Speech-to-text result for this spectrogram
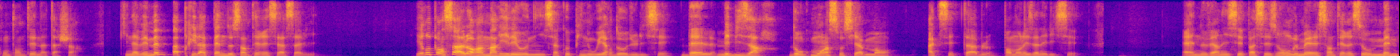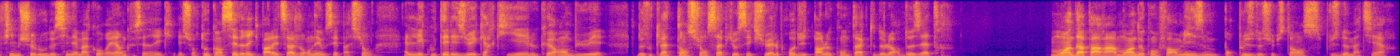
contenter Natacha, qui n'avait même pas pris la peine de s'intéresser à sa vie. Il repensa alors à Marie-Léonie, sa copine weirdo du lycée, belle mais bizarre, donc moins socialement acceptable pendant les années lycée. Elle ne vernissait pas ses ongles, mais elle s'intéressait aux mêmes films chelous de cinéma coréen que Cédric, et surtout quand Cédric parlait de sa journée ou ses passions, elle l'écoutait les yeux écarquillés, le cœur embué, de toute la tension sapiosexuelle produite par le contact de leurs deux êtres. Moins d'apparat, moins de conformisme, pour plus de substance, plus de matière.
